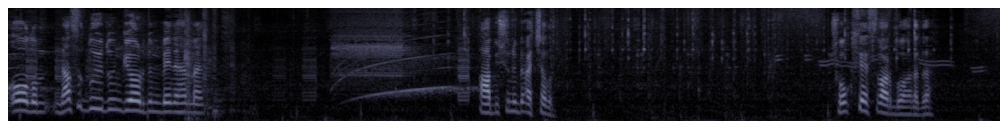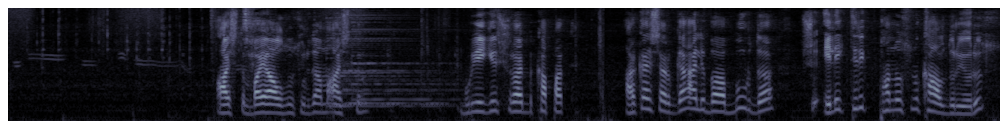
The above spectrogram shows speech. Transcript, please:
Oğlum nasıl duydun gördün beni hemen. Abi şunu bir açalım. Çok ses var bu arada. Açtım. Bayağı uzun sürdü ama açtım. Buraya gir. Şurayı bir kapat. Arkadaşlar galiba burada şu elektrik panosunu kaldırıyoruz.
